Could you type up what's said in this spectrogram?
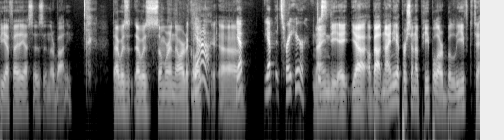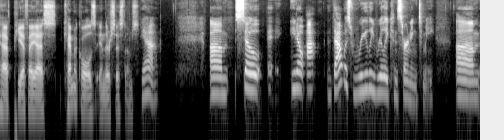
PFASs in their body. That was that was somewhere in the article. Yeah. uh, yep. Yep. It's right here. Ninety-eight. Just... Yeah, about ninety-eight percent of people are believed to have PFAS chemicals in their systems. Yeah. Um. So, eh, you know, I, that was really really concerning to me. Um.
